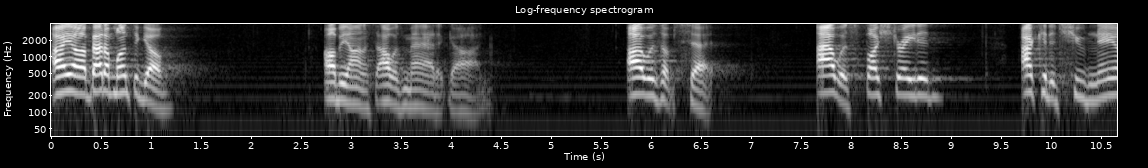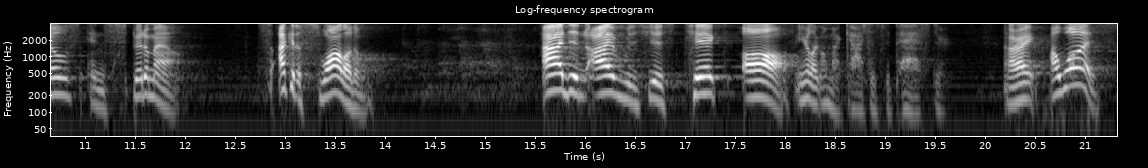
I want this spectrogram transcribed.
I, uh, about a month ago, I'll be honest, I was mad at God. I was upset. I was frustrated. I could have chewed nails and spit them out. I could have swallowed them. I didn't, I was just ticked off. And you're like, "Oh my gosh, that's the pastor." All right? I was.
